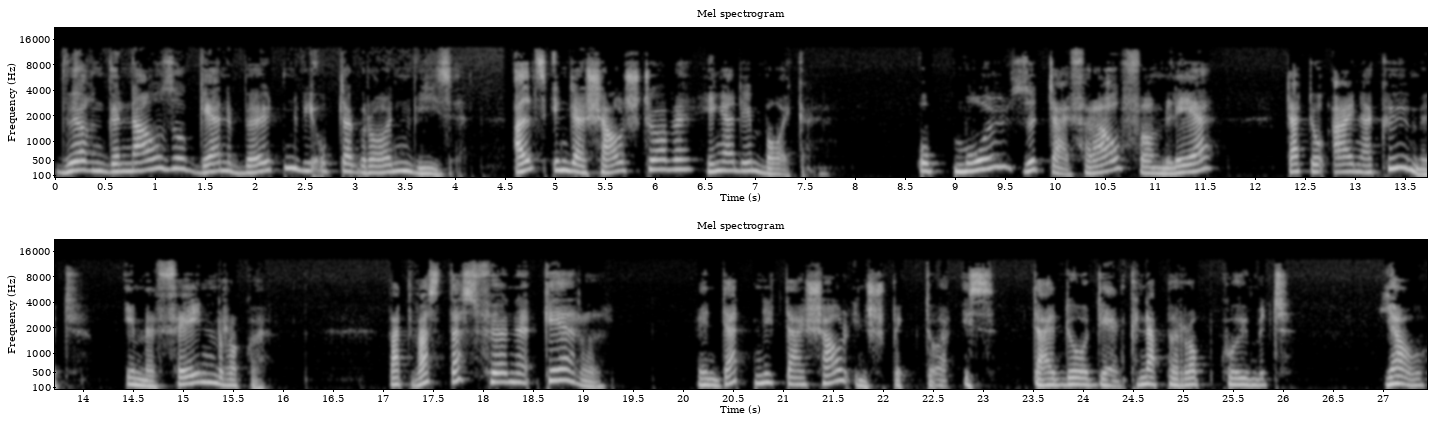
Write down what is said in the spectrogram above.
würden genauso gerne beuten wie ob der grünen Wiese. Als in der Schaustürbe hing er dem Beukern. Ob mol süt dei Frau vom Lehr, dat do einer kümet, imme fein Rocke. Wat was das für ne Kerl? Wenn dat nit dei Schaulinspektor is, da do der knappe Rob kümmert. Ja,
